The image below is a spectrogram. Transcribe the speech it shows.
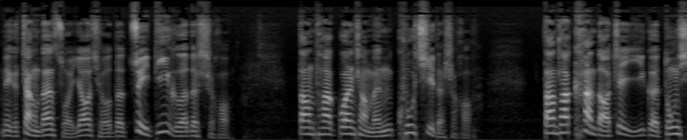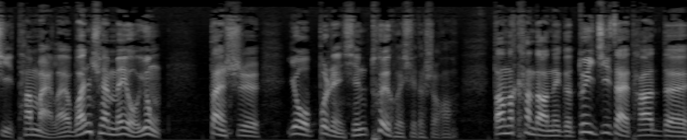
那个账单所要求的最低额的时候，当他关上门哭泣的时候，当他看到这一个东西他买来完全没有用，但是又不忍心退回去的时候，当他看到那个堆积在他的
